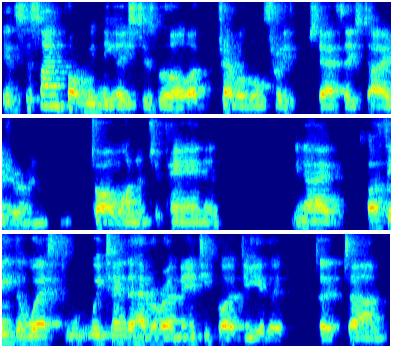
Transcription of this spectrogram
it's the same problem in the East as well. I've travelled all through Southeast Asia and Taiwan and Japan, and you know, I think the West we tend to have a romantic idea that that um,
